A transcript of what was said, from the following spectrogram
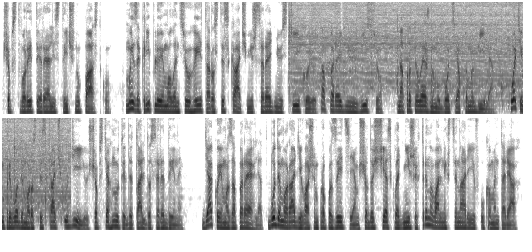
щоб створити реалістичну пастку. Ми закріплюємо ланцюги та розтискач між середньою стійкою та передньою віссю на протилежному боці автомобіля. Потім приводимо розтискач у дію, щоб стягнути деталь до середини. Дякуємо за перегляд. Будемо раді вашим пропозиціям щодо ще складніших тренувальних сценаріїв у коментарях.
